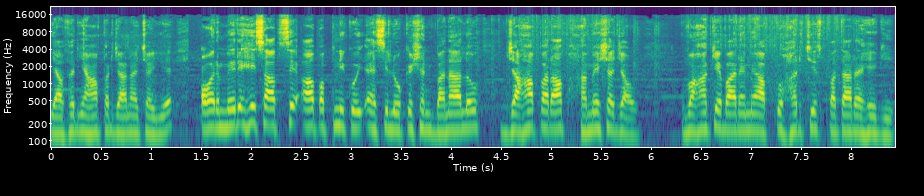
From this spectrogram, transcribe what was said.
या फिर यहाँ पर जाना चाहिए। और मेरे हिसाब से आप अपनी कोई ऐसी लोकेशन बना लो जहाँ पर आप हमेशा जाओ। वहाँ के बारे में आपको हर चीज़ पता रहेगी।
